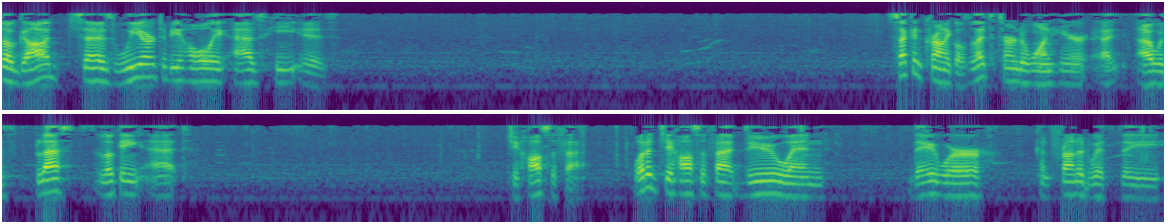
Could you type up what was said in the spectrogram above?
So God says we are to be holy as He is. Second Chronicles. Let's turn to one here. I, I was blessed looking at Jehoshaphat. What did Jehoshaphat do when they were confronted with the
